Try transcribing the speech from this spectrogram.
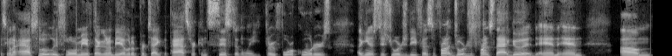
It's going to absolutely floor me if they're going to be able to protect the passer consistently through four quarters against this Georgia defensive front. Georgia's front's that good, and and um,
